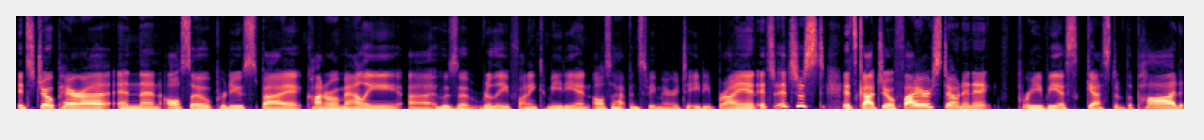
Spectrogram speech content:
it's Joe Pera and then also produced by Connor O'Malley, uh, who's a really funny comedian, also happens to be married to Aidy Bryant. It's, it's just, it's got Jo Firestone in it, previous guest of the pod.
